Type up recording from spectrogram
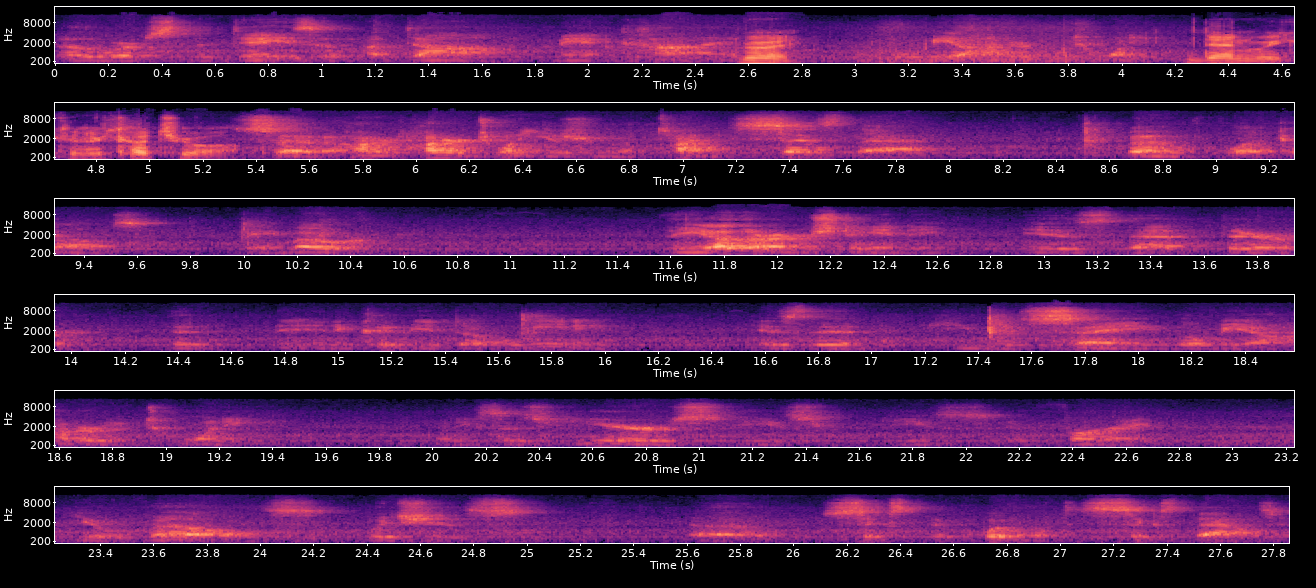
In other words, the days of Adam, mankind, Right. will be 120. Then we can cut you off. So 100, 120 years from the time he says that, boom, flood comes, game over. The other understanding is that there, that, and it could be a double meaning, is that he was saying there'll be 120. When he says years, he's he's inferring yovels, which is uh, six equivalent to 6,000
